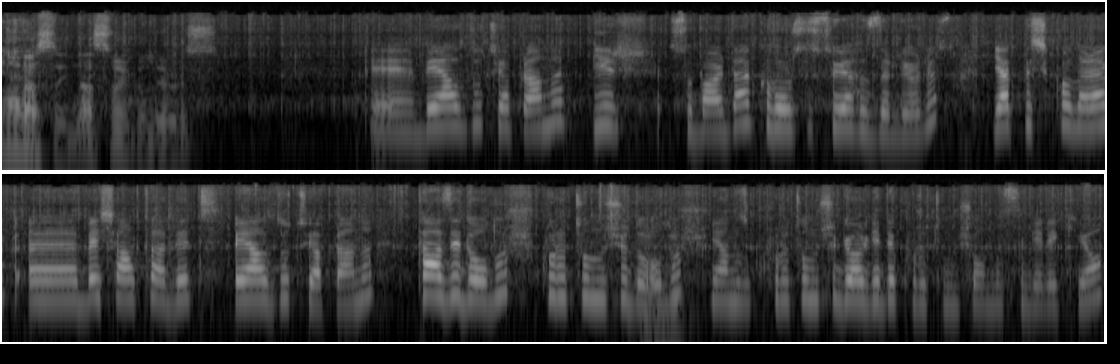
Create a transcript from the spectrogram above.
Evet. Nasıl nasıl uyguluyoruz? Ee, beyaz dut yaprağını bir su bardağı klorsuz suya hazırlıyoruz. Yaklaşık olarak e, 5-6 adet beyaz dut yaprağını taze de olur, kurutulmuşu da olur. Yalnız kurutulmuşu gölgede kurutulmuş olması gerekiyor.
